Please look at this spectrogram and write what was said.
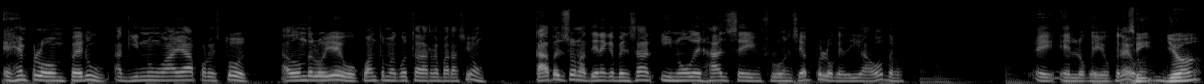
ejemplo en Perú, aquí no hay Apple Store. ¿A dónde lo llevo? ¿Cuánto me cuesta la reparación? Cada persona tiene que pensar y no dejarse influenciar por lo que diga otro. Eh, es lo que yo creo. Sí, yo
